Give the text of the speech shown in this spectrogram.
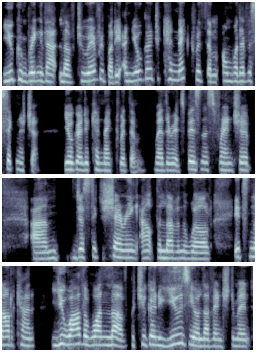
You can bring that love to everybody, and you're going to connect with them on whatever signature you're going to connect with them, whether it's business, friendship, um, just sharing out the love in the world. It's not kind of you are the one love, but you're going to use your love instrument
